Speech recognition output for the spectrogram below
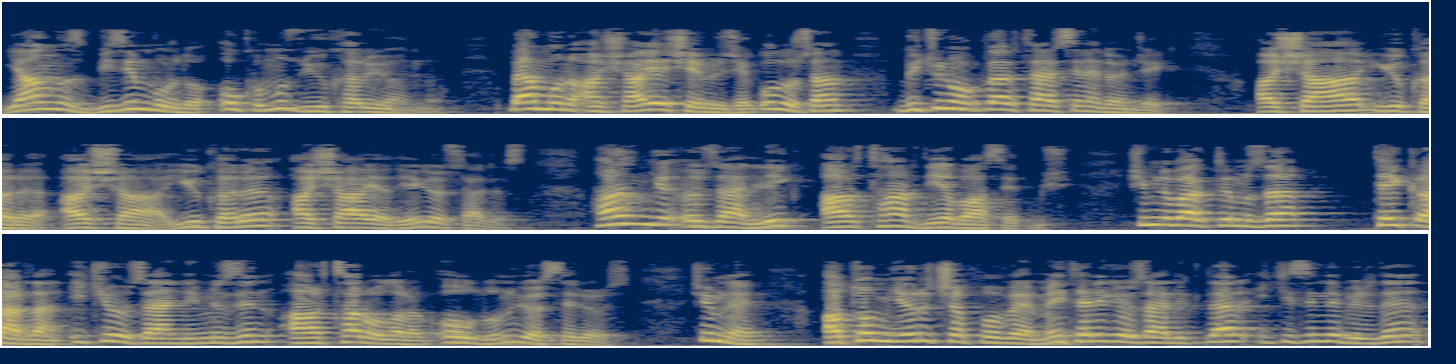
Yalnız bizim burada okumuz yukarı yönlü. Ben bunu aşağıya çevirecek olursam bütün oklar tersine dönecek. Aşağı yukarı aşağı yukarı aşağıya diye göstereceğiz. Hangi özellik artar diye bahsetmiş. Şimdi baktığımızda tekrardan iki özelliğimizin artar olarak olduğunu gösteriyoruz. Şimdi atom yarıçapı ve metalik özellikler ikisinde bir de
